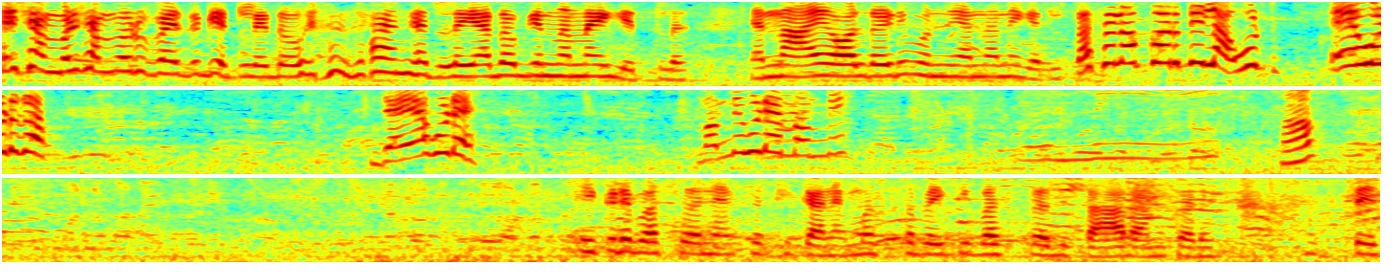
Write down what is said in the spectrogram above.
हे शंभर शंभर रुपयाचं घेतले दोघे सांगितलं. या दोघींना नाही घेतलं. यांना आहे ऑलरेडी म्हणून यांना नाही घेतलं. तसं नको कर तिला. उठ. ए उठ ग. जया कुठे? मम्मी कुठे मम्मी? हा? इकडे बसण्याचं ठिकाण आहे. मस्तपैकी बसतं तिथं आराम करत. स्पेस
